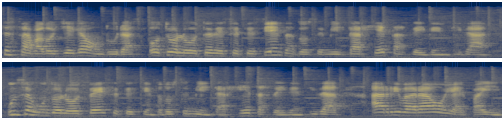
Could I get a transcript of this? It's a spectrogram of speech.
Este sábado llega a Honduras otro lote de 712 mil tarjetas de identidad. Un segundo lote de 712 mil tarjetas de identidad arribará hoy al país,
